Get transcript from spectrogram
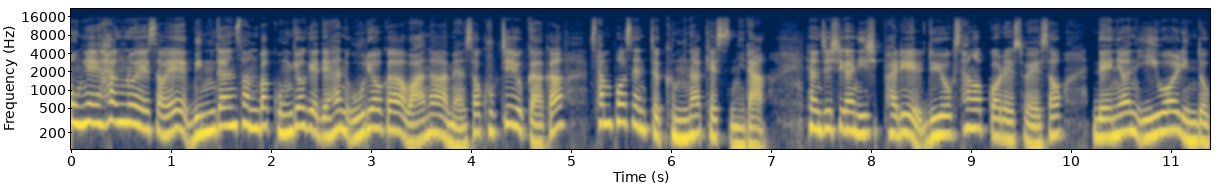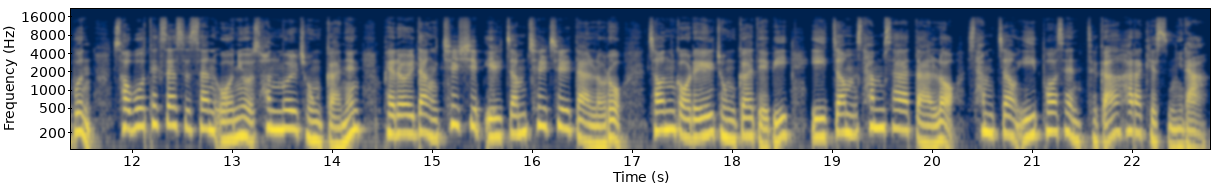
홍해 항로에서의 민간 선박 공격에 대한 우려가 완화하면서 국제유가가 3% 급락했습니다. 현지 시간 28일 뉴욕 상업거래소에서 내년 2월 인도분 서부 텍사스산 원유 선물 종가는 배럴당 71.77달러로 전 거래일 종가 대비 2.34달러 3.2%가 하락했습니다.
